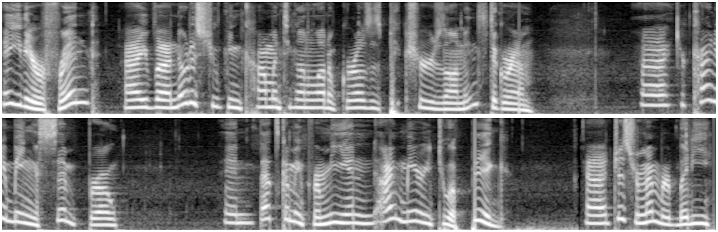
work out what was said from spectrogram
Hey there, friend. I've uh, noticed you've been commenting on a lot of girls' pictures on Instagram. Uh, you're kind of being a simp, bro. And that's coming from me, and I'm married to a pig. Uh, just remember, buddy,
